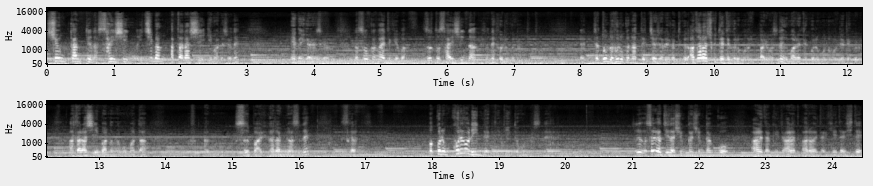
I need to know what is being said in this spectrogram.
瞬間っていうのは最新の一番新しい今ですよね。変な言い方ですけど。そう考えていけばずっと最新なんですよね古くなってて。じゃあどんどん古くなっていっちゃうじゃないかってけど新しく出てくるものいっぱいありますね。生まれてくるものも出てくる。新しいバナナもまたあのスーパーに並びますね。ですから、まあ、これこれを輪廻って言っていいと思いますね。それが実は瞬間瞬間こう現れたり消えたり現れたり消えたりして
